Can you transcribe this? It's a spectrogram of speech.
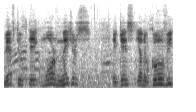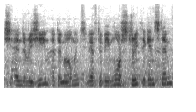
We have to take more measures against Yanukovych and the regime at the moment. We have to be more strict against them,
